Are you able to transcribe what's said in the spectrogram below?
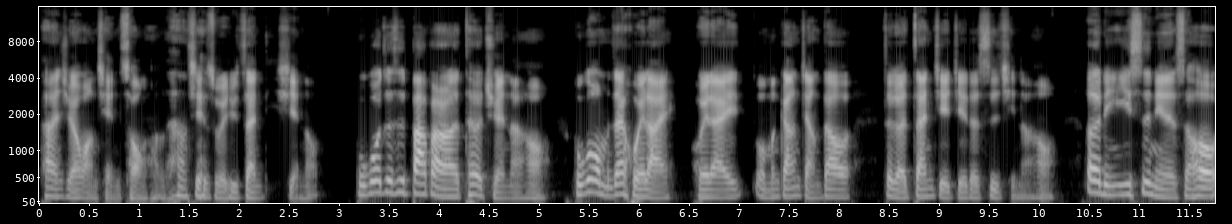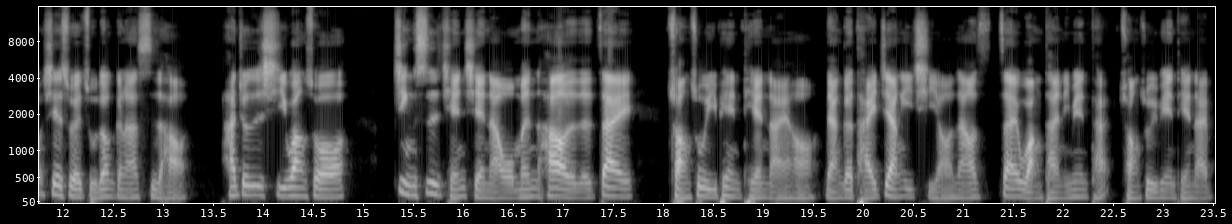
他很喜欢往前冲，让谢淑薇去占底线哦。不过这是 Barbara 的特权呐哈。不过我们再回来，回来我们刚讲到这个詹姐姐的事情了哈。二零一四年的时候，谢淑薇主动跟他示好，他就是希望说，尽释前嫌呐，我们好好的再。闯出一片天来哈，两个台将一起哦，然后在网坛里面台闯出一片天来，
